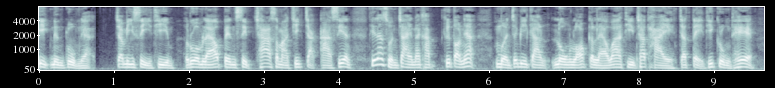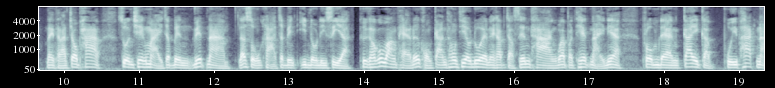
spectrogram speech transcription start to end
อีก 1 กลุ่มเนี่ย จะมี 4 ทีม รวมแล้วเป็น 10 ชาติสมาชิกจากอาเซียน ที่น่าสนใจนะครับ คือตอนนี้เหมือนจะมีการลงล็อกกันแล้วว่าทีมชาติไทยจะเตะที่กรุงเทพในฐานะเจ้าภาพ ส่วนเชียงใหม่จะเป็นเวียดนาม และสงขลาจะเป็นอินโดนีเซีย คือเขาก็วางแผนเรื่องของการท่องเที่ยวด้วยนะครับจากเส้นทางว่าประเทศไหนเนี่ยพรมแดนใกล้กับภูมิภาคไหน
